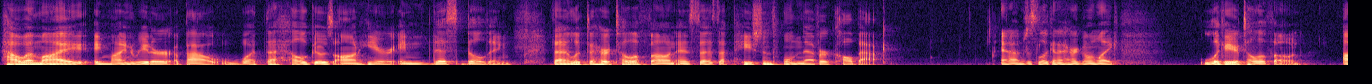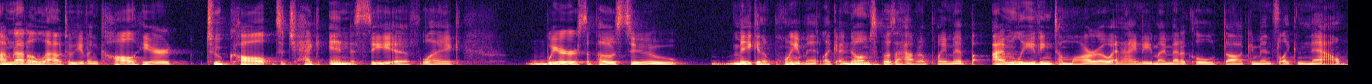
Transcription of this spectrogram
how am I a mind reader about what the hell goes on here in this building? Then I looked at her telephone and it says that patients will never call back. And I'm just looking at her going like, look at your telephone. I'm not allowed to even call here to call to check in to see if like we're supposed to make an appointment. Like I know I'm supposed to have an appointment, but I'm leaving tomorrow and I need my medical documents like now.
